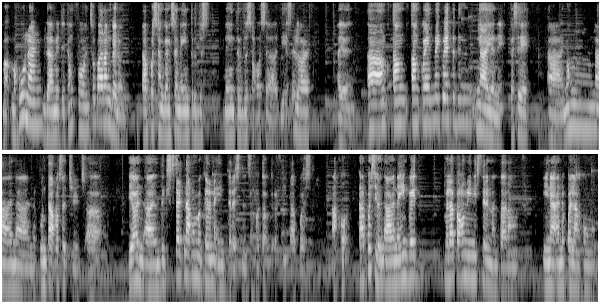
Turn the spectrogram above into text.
ma- makunan gamit itong phone. So parang ganun. Tapos hanggang sa na-introduce, na-introduce ako sa DSLR. Ayun. Ah, ang, ang, ang kwento, may kwento din nga yun eh. Kasi ah, nung na, na, napunta ako sa church, ah, yun, ah, nag-start na ako magkaroon ng interest dun sa photography. Tapos, ako, tapos yun, ah, na-invite, wala pa akong ministry nun, parang inaano pa lang kung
